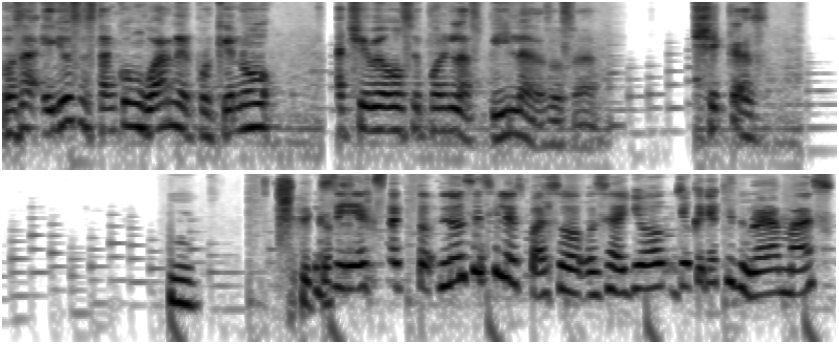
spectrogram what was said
o sea, ellos están con Warner, ¿por qué no HBO se pone las pilas? O sea, checas. mm, checa. Sí, exacto. No sé si les pasó, o sea, yo, yo quería que durara más,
